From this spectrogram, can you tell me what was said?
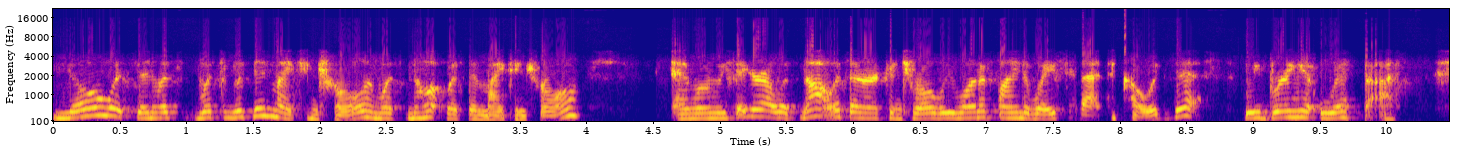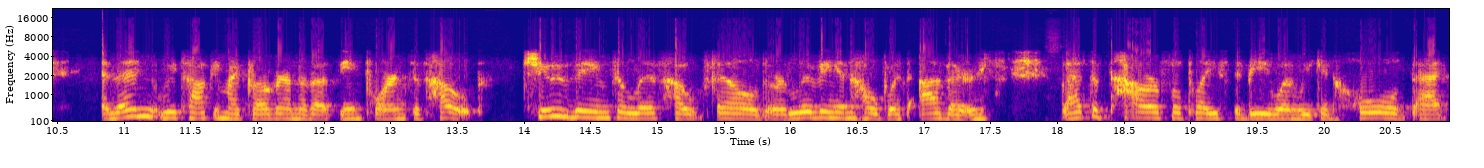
know what's in what's, what's within my control and what's not within my control, and when we figure out what's not within our control, we want to find a way for that to coexist. We bring it with us. And then we talk in my program about the importance of hope. Choosing to live hope filled or living in hope with others. That's a powerful place to be when we can hold that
